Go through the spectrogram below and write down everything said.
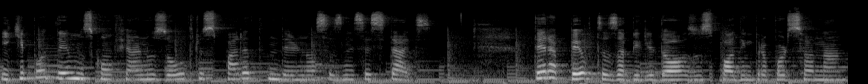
e que podemos confiar nos outros para atender nossas necessidades. Terapeutas habilidosos podem proporcionar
